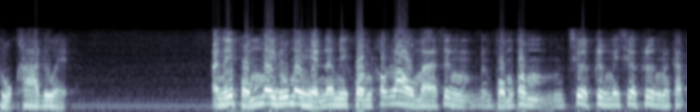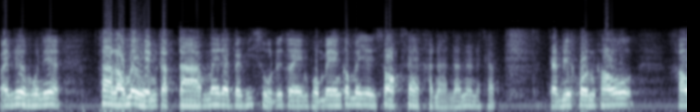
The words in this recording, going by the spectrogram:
ถูกฆ่าด้วย อันนี้ผมไม่รู้ไม่เห็นนะมีคนเขาเล่ามา ซึ่งผมก็เชื่อครึ่งไม่เชื่อครึ่งนะครับไอ้เรื่องพวกนี้ยถ้าเราไม่เห็นกับตาไม่ได้ไปพิสูจน์ด้วยตัวเอง ผมเองก็ไม่ได้ซอกแซกขนาดนั้นนะครับ แต่มีคนเขาเขา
